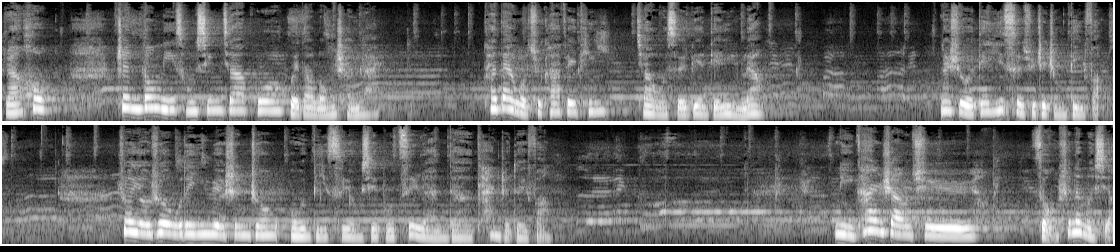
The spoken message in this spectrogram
然后，郑东尼从新加坡回到龙城来，他带我去咖啡厅，叫我随便点饮料。那是我第一次去这种地方。若有若无的音乐声中，我们彼此有些不自然地看着对方。你看上去总是那么小，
